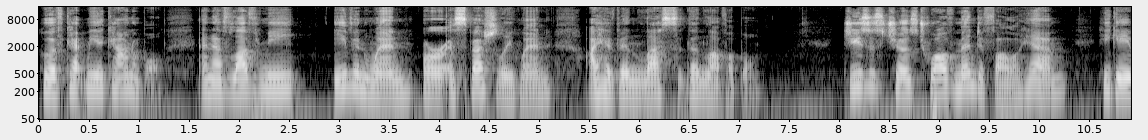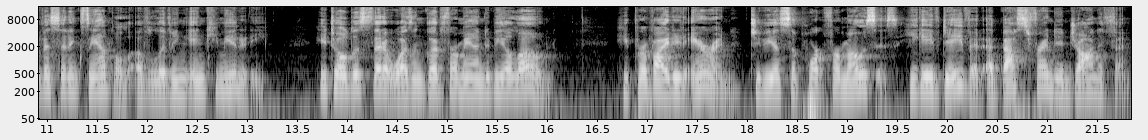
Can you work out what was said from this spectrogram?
who have kept me accountable and have loved me even when, or especially when, I have been less than lovable. Jesus chose 12 men to follow him. He gave us an example of living in community. He told us that it wasn't good for man to be alone. He provided Aaron to be a support for Moses. He gave David a best friend in Jonathan.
